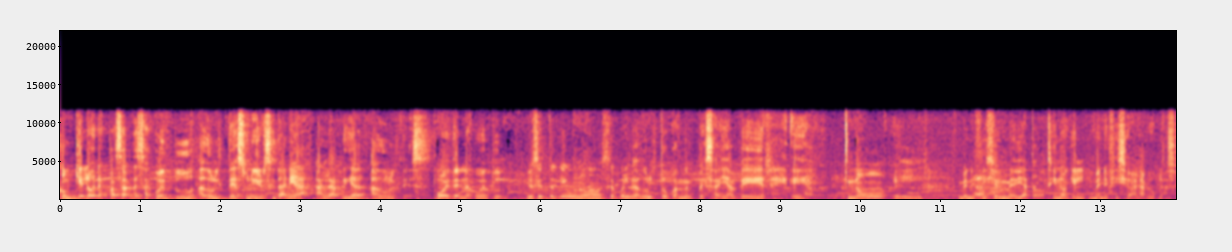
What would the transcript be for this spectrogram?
¿Con qué logras pasar de esa juventud adultez universitaria a la ría adultez o eterna juventud? Yo siento que uno se vuelve adulto cuando empezáis a ver eh, no el beneficio inmediato, sino que el beneficio a largo plazo.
